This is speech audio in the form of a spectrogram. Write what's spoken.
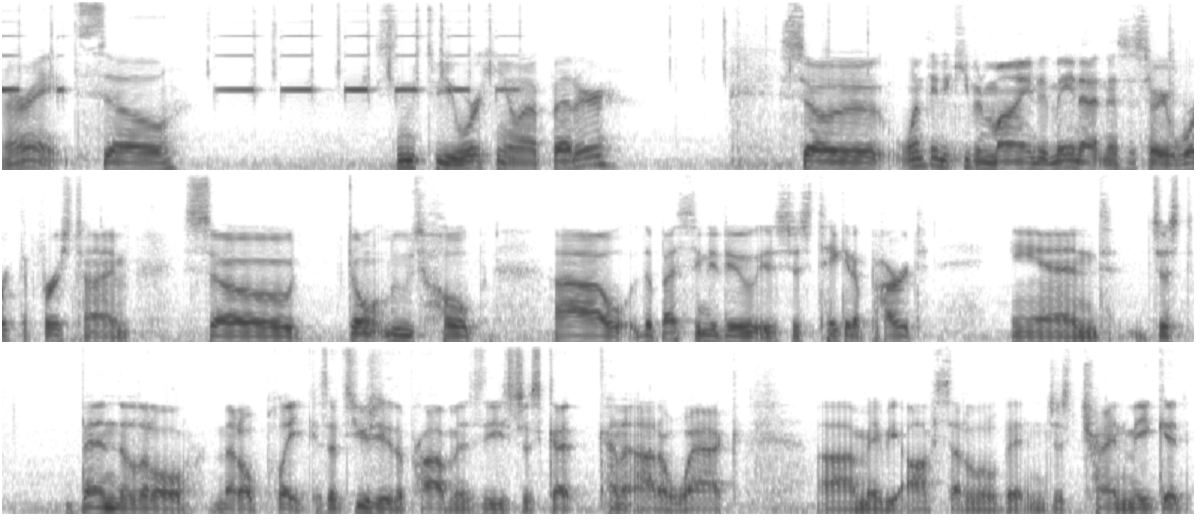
All right, so seems to be working a lot better. So one thing to keep in mind, it may not necessarily work the first time, so don't lose hope. Uh, the best thing to do is just take it apart and just bend the little metal plate because that's usually the problem is these just got kind of out of whack uh, maybe offset a little bit and just try and make it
